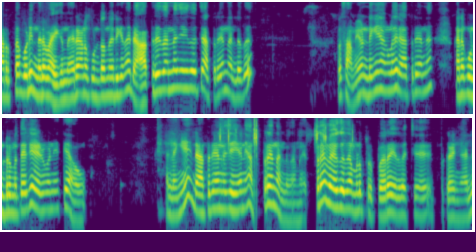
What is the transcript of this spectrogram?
അറുത്ത പൊടി ഇന്നലെ വൈകുന്നേരമാണ് കൊണ്ടുവന്നിരിക്കുന്നത്. രാത്രി തന്നെ ചെയ്തു വെച്ചാൽ അത്രയും നല്ലത്. ഇപ്പൊ സമയം ഉണ്ടെങ്കിൽ ഞങ്ങൾ രാത്രി തന്നെ കാരണം കൊണ്ടുവരുമ്പോഴത്തേക്ക് ഏഴുമണിയൊക്കെ ആവും. അല്ലെങ്കിൽ രാത്രി തന്നെ ചെയ്യുകയാണെങ്കിൽ അത്രയും നല്ലതാണ്. എത്രയും വേഗം നമ്മൾ പ്രിപ്പയർ ചെയ്ത് വെച്ച് കഴിഞ്ഞാൽ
